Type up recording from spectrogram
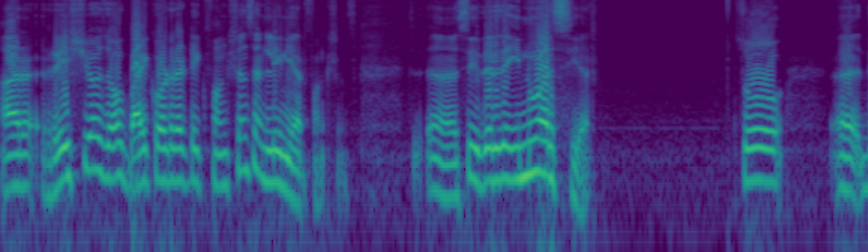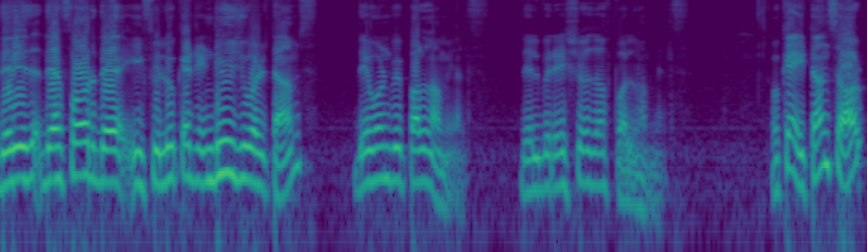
are ratios of biquadratic functions and linear functions. Uh, see there is an inverse here. So, uh, there is therefore, the if you look at individual terms they will not be polynomials they will be ratios of polynomials. Okay. It turns out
